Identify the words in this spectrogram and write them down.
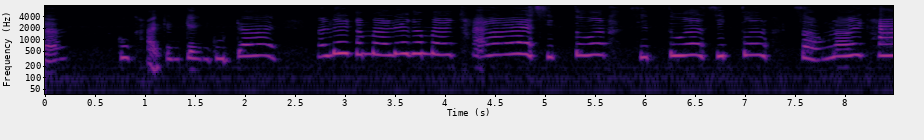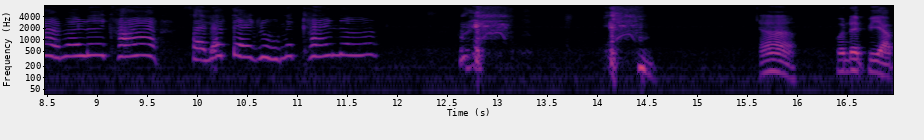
นะ กูขายกางเกงกูได้ มาเรียกกันมาเรียกกันมาค่ะสิบตัวสิบตัวสิบตัวสองร้อยค่ะมาเลยค่ะ ใส่แล้วแตกหลูนะคะเนาะอ่าเพิ่นได้เปรียบ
